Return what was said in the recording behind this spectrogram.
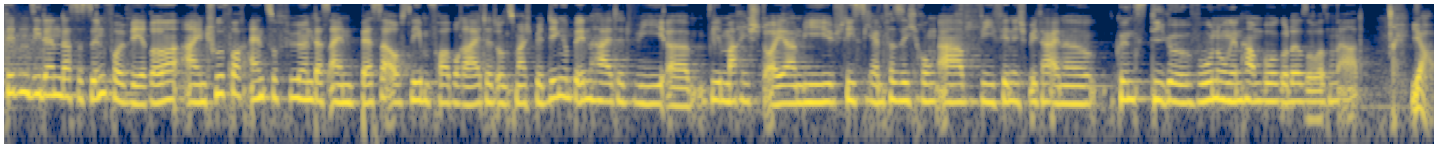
Finden Sie denn, dass es sinnvoll wäre, ein Schulfach einzuführen, das einen besser aufs Leben vorbereitet und zum Beispiel Dinge beinhaltet wie, äh, wie mache ich Steuern, wie schließe ich eine Versicherung ab, wie finde ich später eine günstige Wohnung in Hamburg oder sowas in der Art? Ja,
